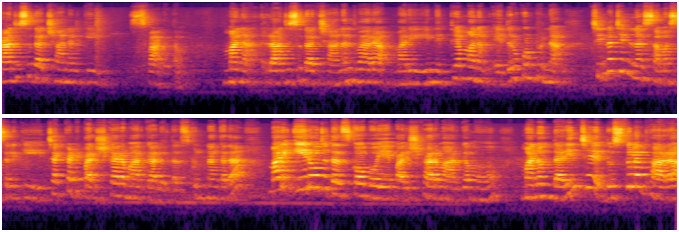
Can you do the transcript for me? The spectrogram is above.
రాజసుధ ఛానల్కి స్వాగతం. మన రాజసుధ ఛానల్ ద్వారా మరి నిత్యం మనం ఎదుర్కొంటున్న చిన్న చిన్న సమస్యలకి చక్కటి పరిష్కార మార్గాలు తెలుసుకుంటున్నాం కదా? మరి ఈరోజు తెలుసుకోబోయే పరిష్కార మార్గము మనం ధరించే దుస్తుల ద్వారా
